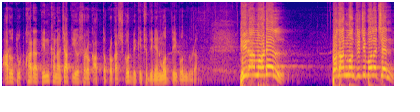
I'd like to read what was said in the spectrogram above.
আরও দুখানা, তিনখানা জাতীয় সড়ক আত্মপ্রকাশ করবে কিছুদিনের মধ্যেই বন্ধুরা। হীরা মডেল। প্রধানমন্ত্রীজি বলেছেন,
